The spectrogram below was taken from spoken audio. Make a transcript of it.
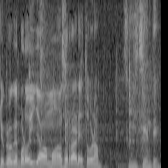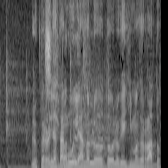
Yo creo que por hoy ya vamos a cerrar esto, ¿verdad? Suficiente. Los perros Sí, ya están googleando luego todo lo que dijimos hace rato.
